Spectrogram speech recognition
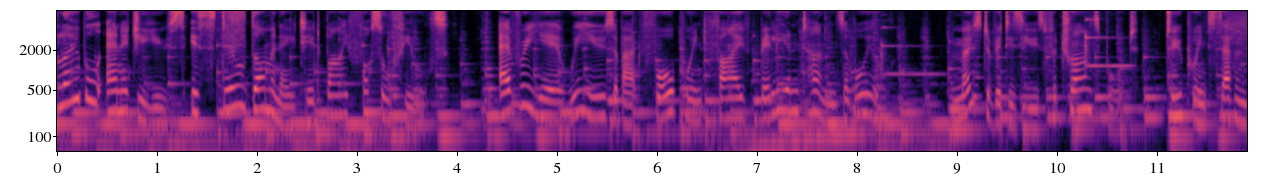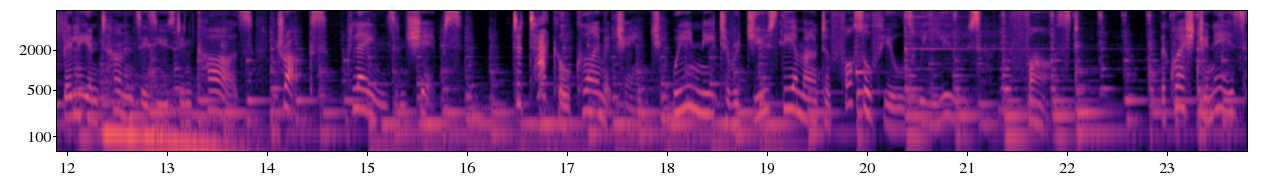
Global energy use is still dominated by fossil fuels. Every year we use about 4.5 billion tonnes of oil. Most of it is used for transport. 2.7 billion tonnes is used in cars, trucks, planes and ships. To tackle climate change, we need to reduce the amount of fossil fuels we use fast. The question is,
